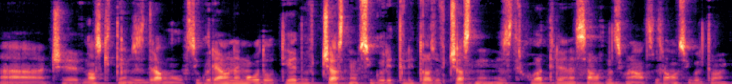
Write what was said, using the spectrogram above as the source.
а, че вноските им за здравно осигуряване могат да отидат в частни осигурители, т.е. в частни застрахователи, а не само в Националната здравна осигурителна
